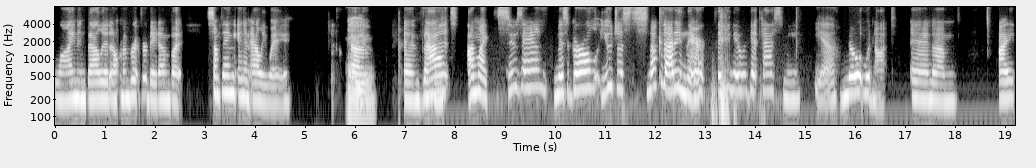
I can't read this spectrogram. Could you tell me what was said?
line in ballad i don't remember it verbatim but something in an alleyway Oh Um, and that I'm like, Suzanne, Miss Girl, you just snuck that in there thinking it would get past me. yeah. No, it would not. And um I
